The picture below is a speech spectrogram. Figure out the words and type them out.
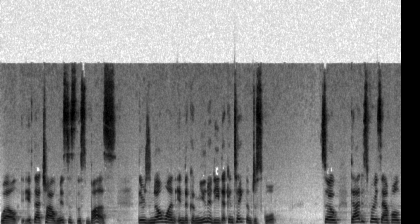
Well, if that child misses this bus, there's no one in the community that can take them to school. So that is, for example,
